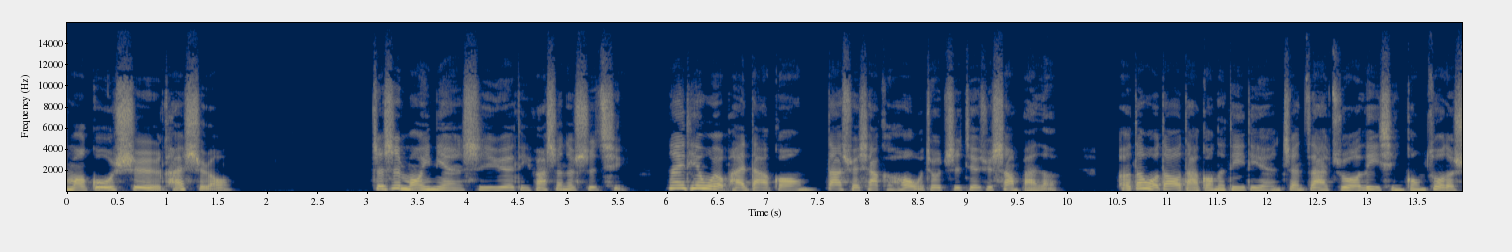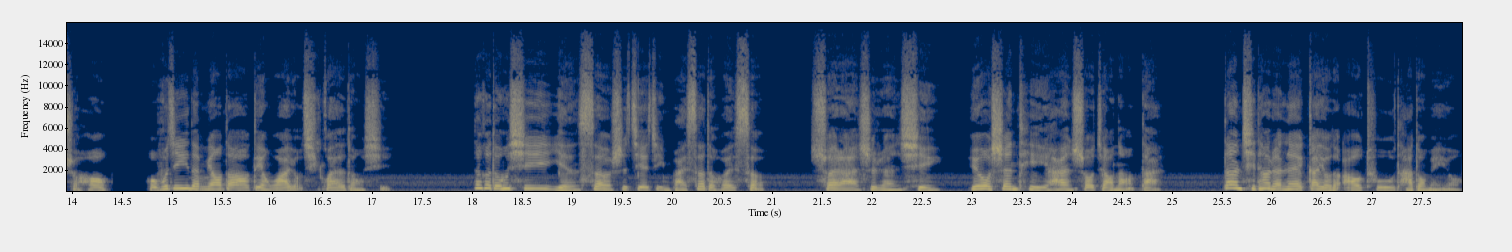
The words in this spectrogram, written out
么故事开始喽。这是某一年十一月底发生的事情。那一天我有排打工，大学下课后我就直接去上班了。而当我到打工的地点，正在做例行工作的时候，我不经意的瞄到店外有奇怪的东西。那个东西颜色是接近白色的灰色，虽然是人形，也有身体和手脚脑袋，但其他人类该有的凹凸它都没有，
